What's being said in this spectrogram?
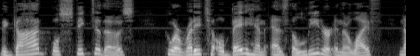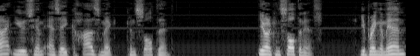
That God will speak to those who are ready to obey Him as the leader in their life, not use Him as a cosmic consultant. You know what a consultant is? You bring them in,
